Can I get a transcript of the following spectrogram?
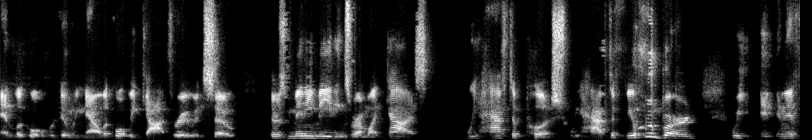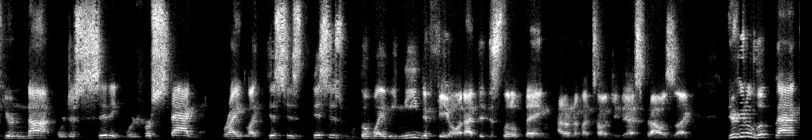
and look what we're doing now. Look what we got through. And so there's many meetings where i'm like guys we have to push. We have to feel the burn. We and if you're not we're just sitting we're, we're stagnant right? Like this is this is the way we need to feel. And i did this little thing i don't know if i told you this but i was like you're going to look back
